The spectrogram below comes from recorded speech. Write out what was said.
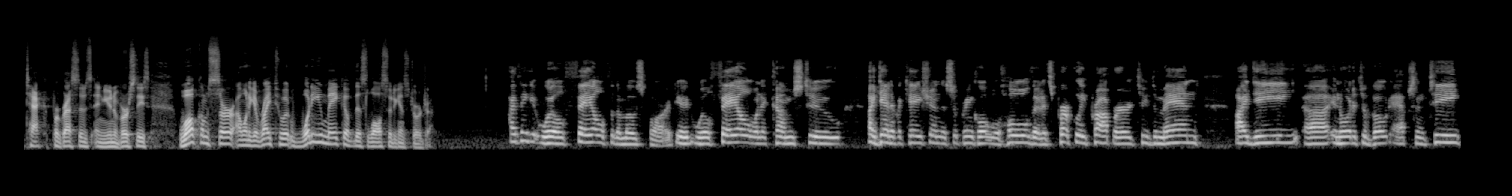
Tech, Progressives, and Universities. Welcome, sir. I want to get right to it. What do you make of this lawsuit against Georgia? I think it will fail for the most part. It will fail when it comes to identification. The Supreme Court will hold that it's perfectly proper to demand ID uh, in order to vote absentee.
